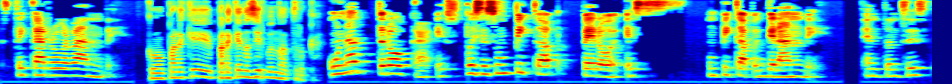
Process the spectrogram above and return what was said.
este carro grande. ¿Cómo para qué, para qué nos sirve una troca? Una troca es, pues es un pickup, pero es un pickup grande. Entonces,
